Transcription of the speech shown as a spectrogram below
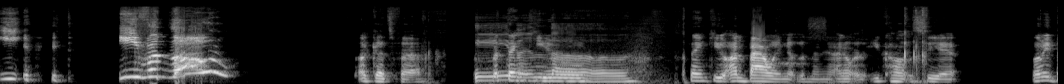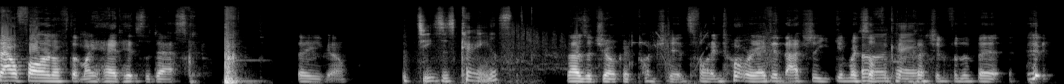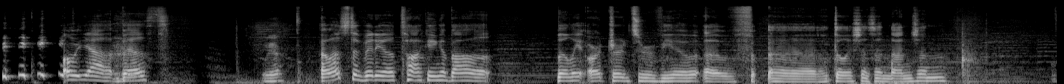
E- even though. Okay, that's fair. Even But thank you. though. Thank you. I'm bowing at the minute. I don't. You can't see it. Let me bow far enough that my head hits the desk. There you go. Jesus Christ. That was a joke. I punched it. It's fine. Don't worry. I didn't actually give myself Okay. a concussion for the bit. Oh yeah, Beth. yeah. I watched a video talking about Lily Orchard's review of uh, Delicious in Dungeon.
